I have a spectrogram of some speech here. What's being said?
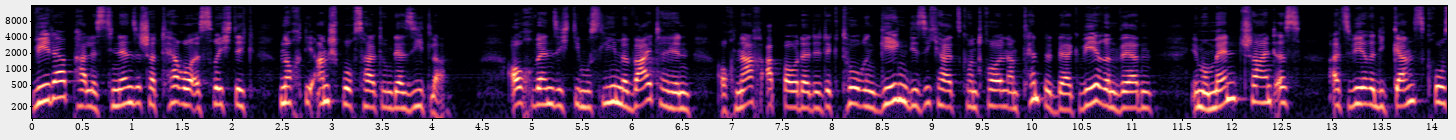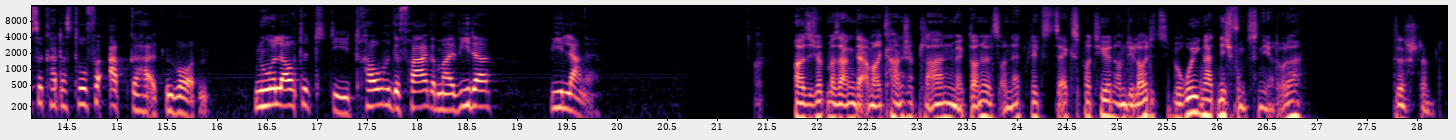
Weder palästinensischer Terror ist richtig, noch die Anspruchshaltung der Siedler. Auch wenn sich die Muslime weiterhin, auch nach Abbau der Detektoren, gegen die Sicherheitskontrollen am Tempelberg wehren werden, im Moment scheint es, als wäre die ganz große Katastrophe abgehalten worden. Nur lautet die traurige Frage mal wieder, wie lange? Also ich würde mal sagen, der amerikanische Plan, McDonald's und Netflix zu exportieren, um die Leute zu beruhigen, hat nicht funktioniert, oder? Das stimmt.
